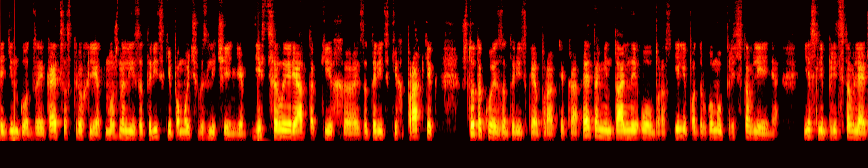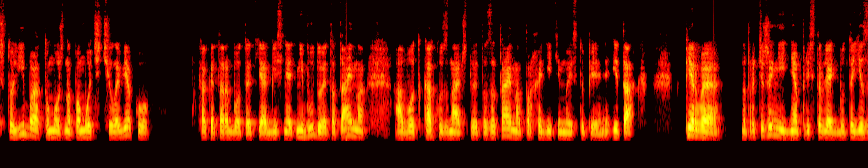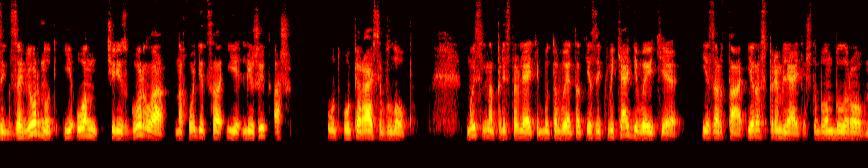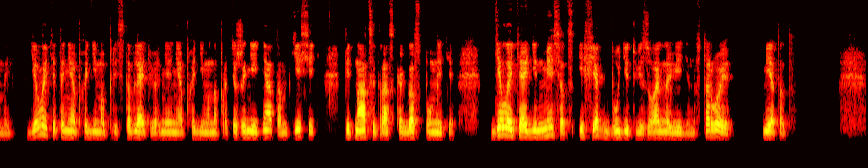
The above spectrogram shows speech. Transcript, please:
один год, заикается с трех лет. Можно ли эзотерически помочь в излечении? Есть целый ряд таких э, эзотерических практик. Что такое эзотерическая практика? Это ментальный образ или по-другому представление. Если представлять что-либо, то можно помочь человеку как это работает, я объяснять не буду, это тайна. А вот как узнать, что это за тайна, проходите мои ступени. Итак, первое, на протяжении дня представлять, будто язык завернут, и он через горло находится и лежит аж упираясь в лоб. Мысленно представляете, будто вы этот язык вытягиваете изо рта и распрямляете, чтобы он был ровный. Делать это необходимо, представлять, вернее, необходимо на протяжении дня, там 10-15 раз, когда вспомните. Делайте один месяц, эффект будет визуально виден. Второй метод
